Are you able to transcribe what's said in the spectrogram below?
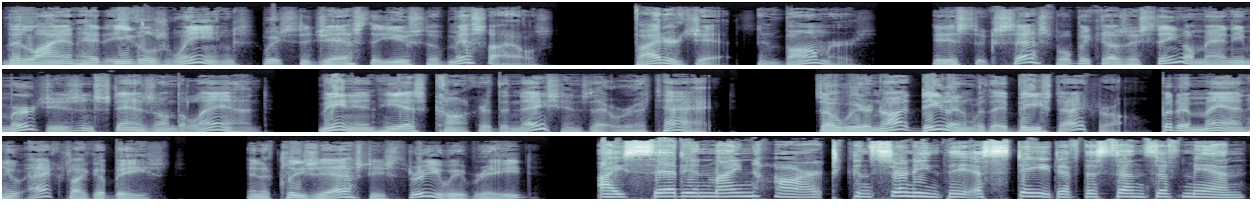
The lion had eagle's wings, which suggest the use of missiles, fighter jets, and bombers. It is successful because a single man emerges and stands on the land, meaning he has conquered the nations that were attacked. So we are not dealing with a beast after all, but a man who acts like a beast. In Ecclesiastes 3 we read, I said in mine heart concerning the estate of the sons of men,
